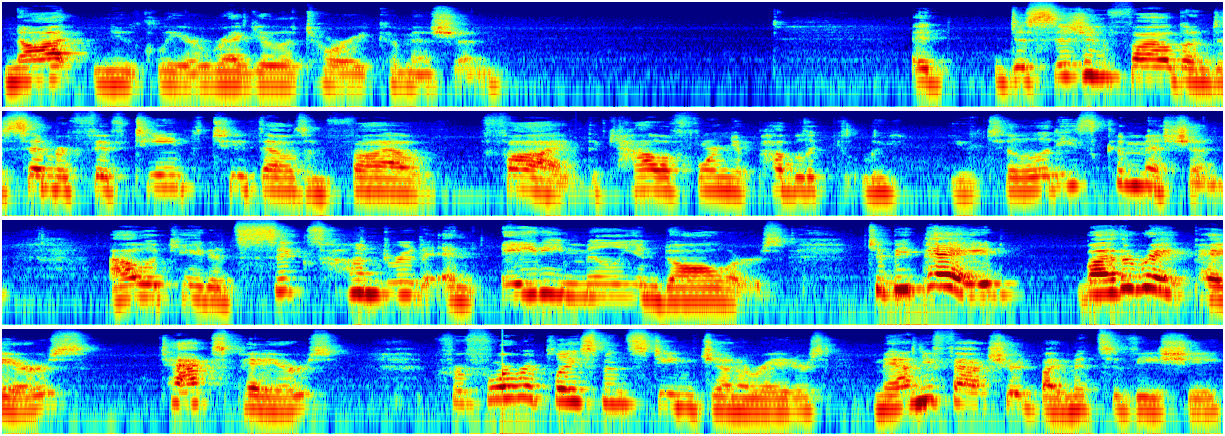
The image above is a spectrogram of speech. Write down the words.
not Nuclear Regulatory Commission. A decision filed on December 15, 2005, the California Public Utilities Commission allocated $680 million to be paid by the ratepayers, taxpayers, for four replacement steam generators manufactured by Mitsubishi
